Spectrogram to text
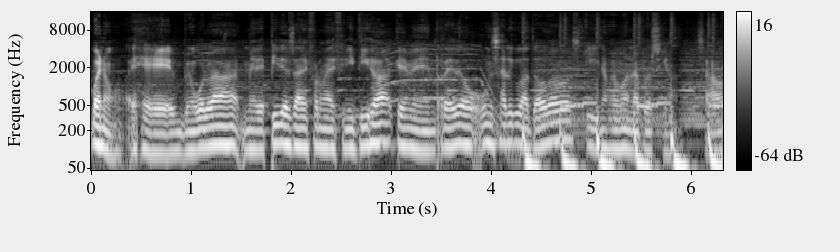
Bueno, eh, me vuelvo me despido ya de forma definitiva, que me enredo. Un saludo a todos y nos vemos en la próxima. Chao.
